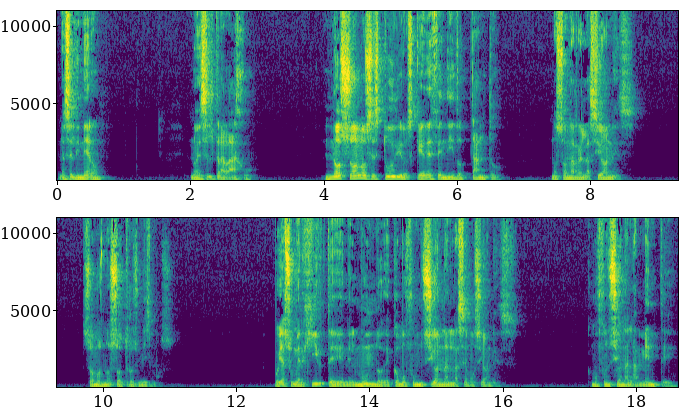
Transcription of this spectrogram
no es el dinero, no es el trabajo, no son los estudios que he defendido tanto, no son las relaciones, somos nosotros mismos. Voy a sumergirte en el mundo de cómo funcionan las emociones, cómo funciona la mente,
